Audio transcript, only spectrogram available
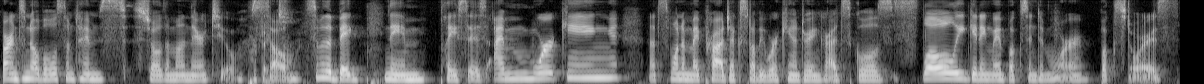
Barnes and Noble will sometimes show them on there too. So some of the big name places. I'm working. That's one of my projects that I'll be working on during grad school. Is slowly getting my books into more bookstores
